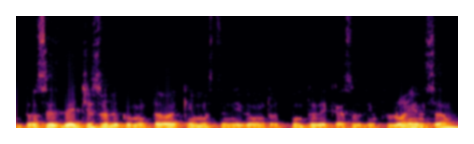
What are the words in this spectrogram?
Entonces, de hecho, eso le comentaba que hemos tenido un repunte de casos de influenza,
